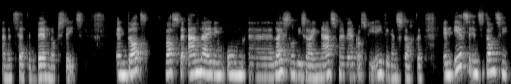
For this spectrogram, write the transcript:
aan het zetten ben nog steeds. En dat was de aanleiding om uh, lifestyle design naast mijn werk als VA te gaan starten. In eerste instantie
